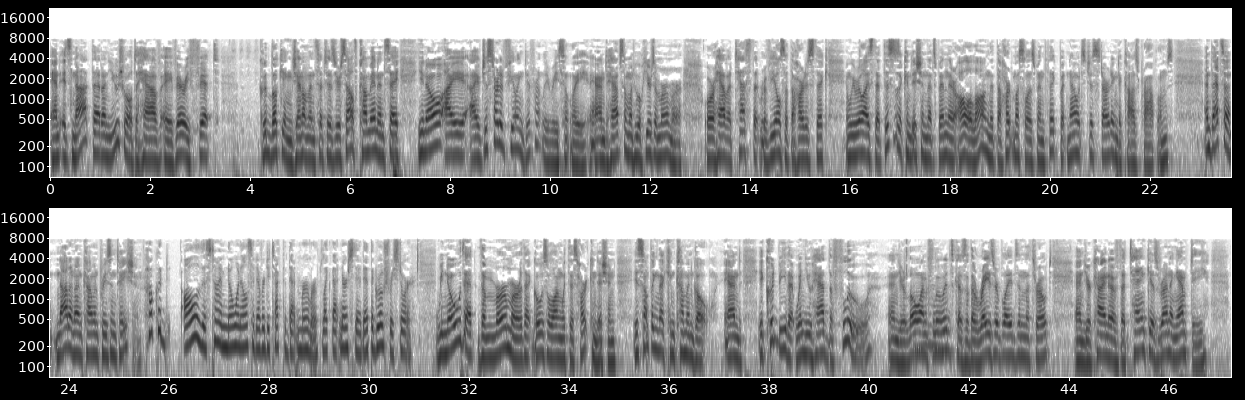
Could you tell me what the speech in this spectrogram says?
And it's not that unusual to have a very fit good looking gentlemen such as yourself come in and say, you know, I, I've just started feeling differently recently and have someone who hears a murmur or have a test that reveals that the heart is thick. And we realize that this is a condition that's been there all along, that the heart muscle has been thick, but now it's just starting to cause problems. And that's a, not an uncommon presentation. How could all of this time no one else had ever detected that murmur like that nurse did at the grocery store? We know that the murmur that goes along with this heart condition is something that can come and go. And it could be that when you had the flu and you're low on mm. fluids because of the razor blades in the throat and you're kind of the tank is running empty,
